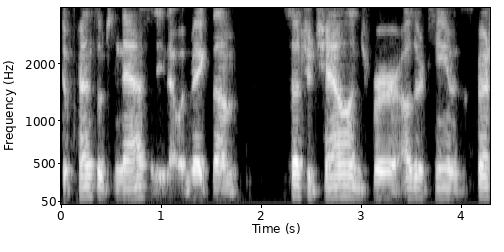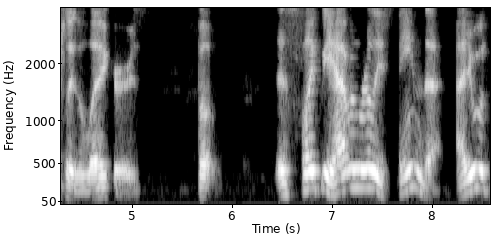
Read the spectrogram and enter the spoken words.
defensive tenacity that would make them such a challenge for other teams, especially the Lakers. But it's like we haven't really seen that. I would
